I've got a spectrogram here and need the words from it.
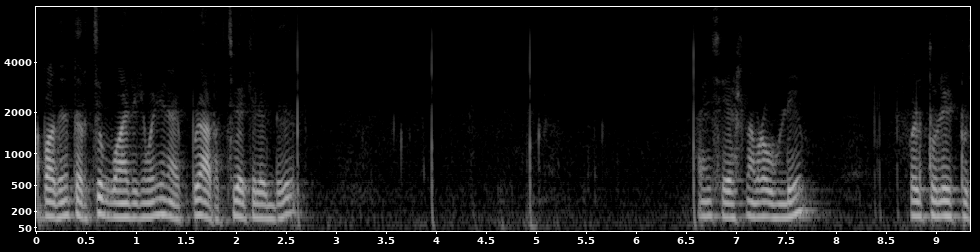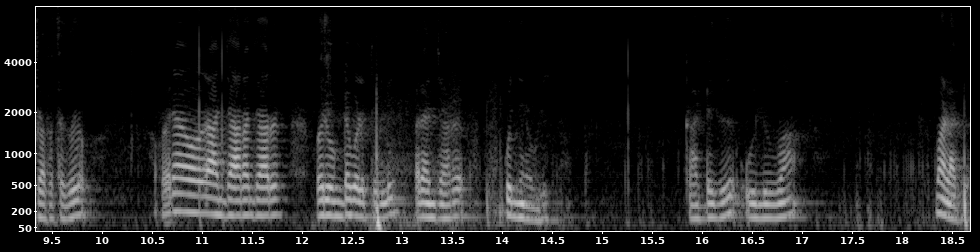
അപ്പോൾ അതിനെ തെറിച്ച് പോകാണ്ടിരിക്കാൻ വേണ്ടി ഞാൻ എപ്പോഴും അടച്ച് വെക്കലുണ്ട്. അതിന് ശേഷം നമ്മുടെ ഉള്ളിയും വെളുത്തുള്ളി ഇട്ടു ചതച്ചത്. ഒരു അഞ്ചാറ് ഒരു ഉണ്ട വെളുത്തുള്ളി ഒരു അഞ്ചാറ് കുഞ്ഞിനുള്ളി കടുക് ഉലുവ മുളക്.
